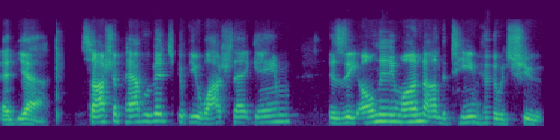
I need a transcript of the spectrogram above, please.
And yeah, Sasha Pavlovic, if you watch that game, is the only one on the team who would shoot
